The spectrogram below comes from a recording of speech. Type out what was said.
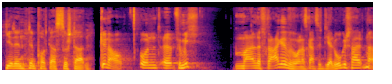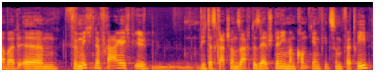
hier den, den Podcast zu starten. Genau. Und äh, für mich mal eine Frage, wir wollen das Ganze dialogisch halten, aber ähm, für mich eine Frage, ich, wie ich das gerade schon sagte, selbstständig, man kommt irgendwie zum Vertrieb,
